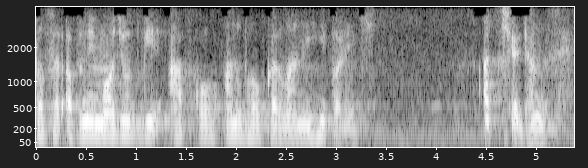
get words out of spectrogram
तो फिर अपनी मौजूदगी आपको अनुभव करवानी ही पड़ेगी। अच्छे ढंग से।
